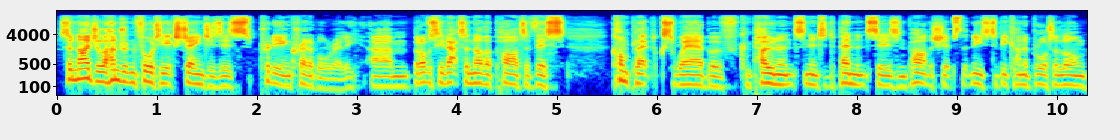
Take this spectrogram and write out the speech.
So, Nigel, 140 exchanges is pretty incredible, really. Um, but obviously, that's another part of this complex web of components and interdependencies and partnerships that needs to be kind of brought along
